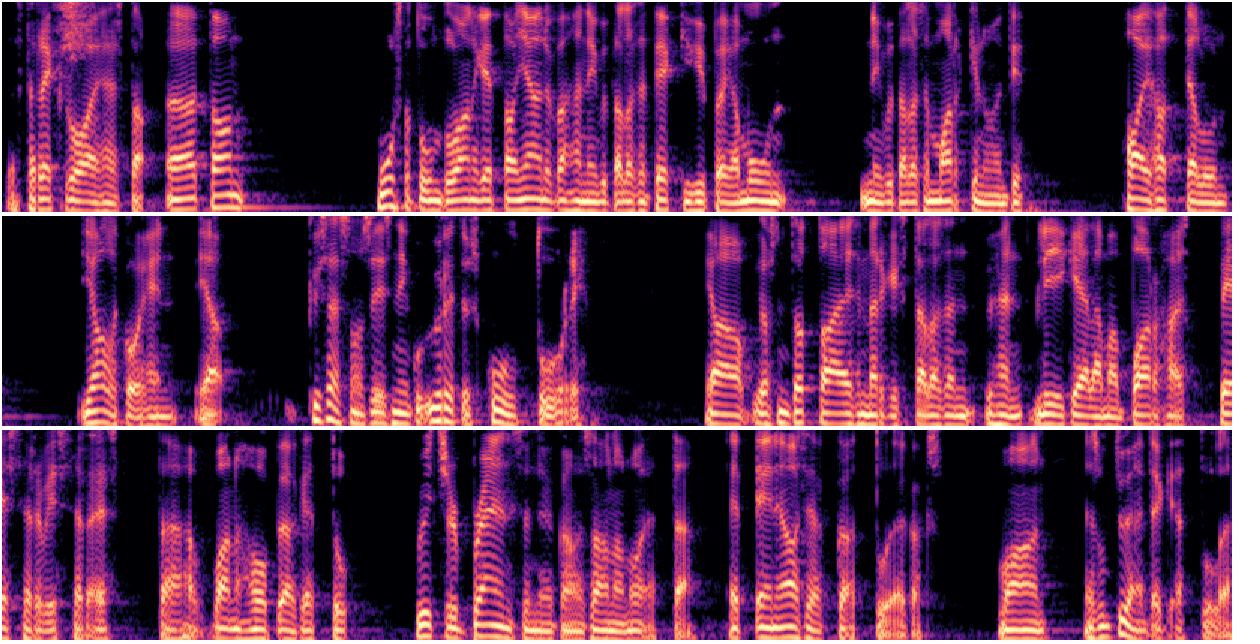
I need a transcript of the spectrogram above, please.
tästä rekryaiheesta. Tämä on musta tuntuu ainakin, että on jäänyt vähän niin kuin tällaisen tekkihypä ja muun niin kuin tällaisen markkinointihaihattelun jalkoihin. Ja kyseessä on siis niin kuin yrityskulttuuri. Ja jos nyt ottaa esimerkiksi tällaisen yhden liike-elämän parhaista besservissereistä, tämä vanha hopeakettu Richard Branson, joka on sanonut, että, että ei ne asiakkaat tule ekaksi, vaan ne sun työntekijät tulee.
